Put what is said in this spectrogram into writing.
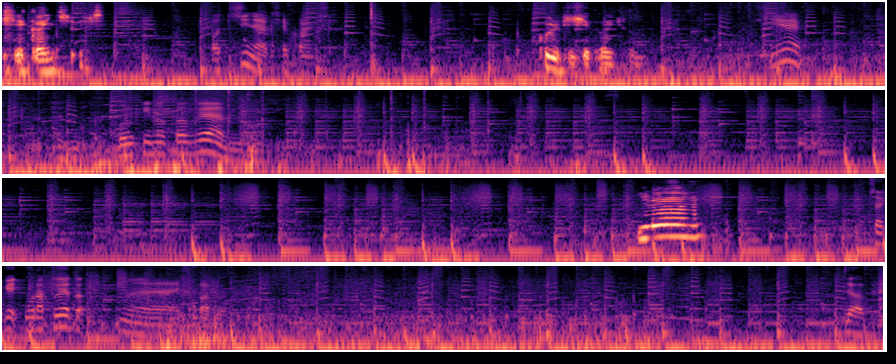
się kończysz. Odcinek się kończy. Kulki się kończą. Nie. Kulki, no to wiem, no. Nie. Czekaj, uratuję to. Eee, spadło. Dobra.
